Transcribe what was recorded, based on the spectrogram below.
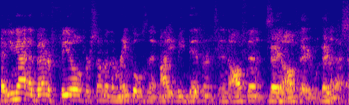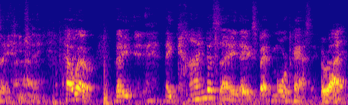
have you gotten a better feel for some of the wrinkles that might be different in offense? They, The won't- they, they won't say anything. However, they they kind of say they expect more passing, Right.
